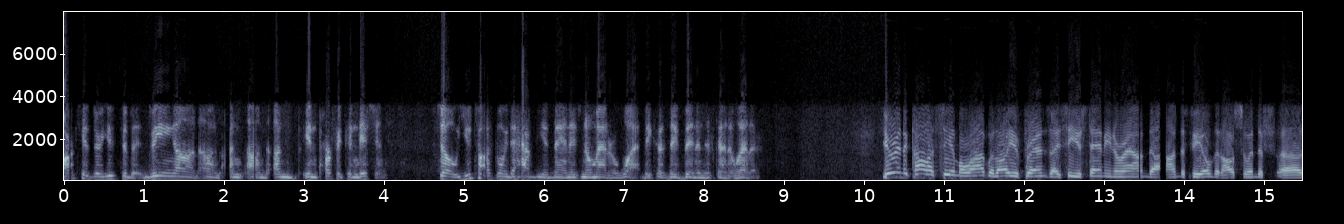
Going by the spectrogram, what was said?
our kids are used to being on on, on, on, on in perfect conditions. So Utah's going to have the advantage no matter what because they've been in this kind of weather. You're in the Coliseum a lot with all your friends. I see you standing around uh, on the field and also in the uh,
